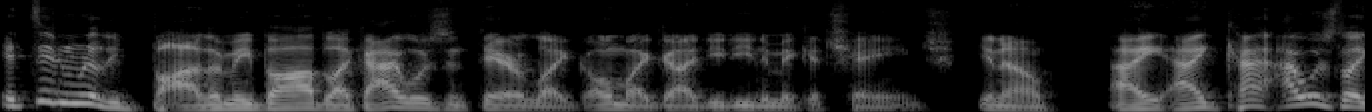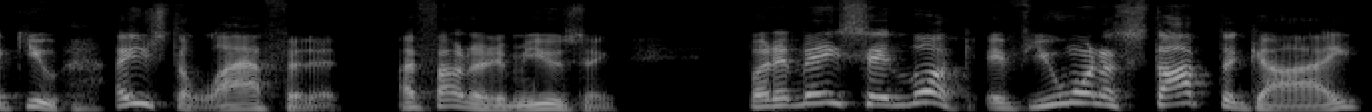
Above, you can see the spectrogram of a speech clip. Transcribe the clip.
it. Didn't really bother me, Bob. Like I wasn't there. Like, oh my god, you need to make a change. You know, I I I was like you. I used to laugh at it. I found it amusing, but it may say, look, if you want to stop the guy,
